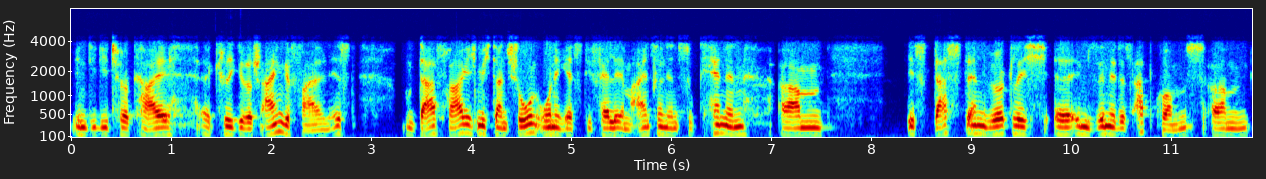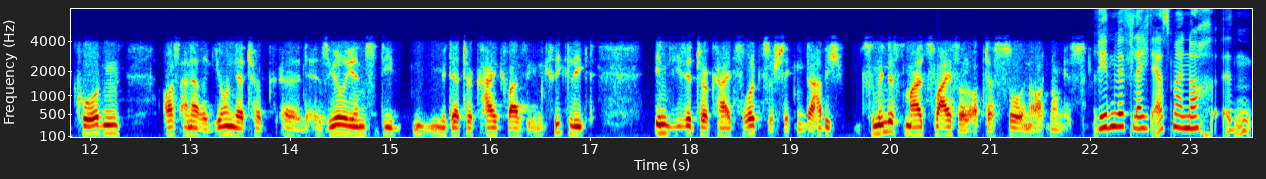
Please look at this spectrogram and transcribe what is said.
in die die Türkei äh, kriegerisch eingefallen ist. Und da frage ich mich dann schon, ohne jetzt die Fälle im Einzelnen zu kennen, ähm, ist das denn wirklich äh, im Sinne des Abkommens, ähm, Kurden aus einer Region der, Tür äh, der Syriens, die mit der Türkei quasi im Krieg liegt, in diese Türkei zurückzuschicken. Da habe ich zumindest mal Zweifel, ob das so in Ordnung ist. Reden wir vielleicht erstmal noch äh,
